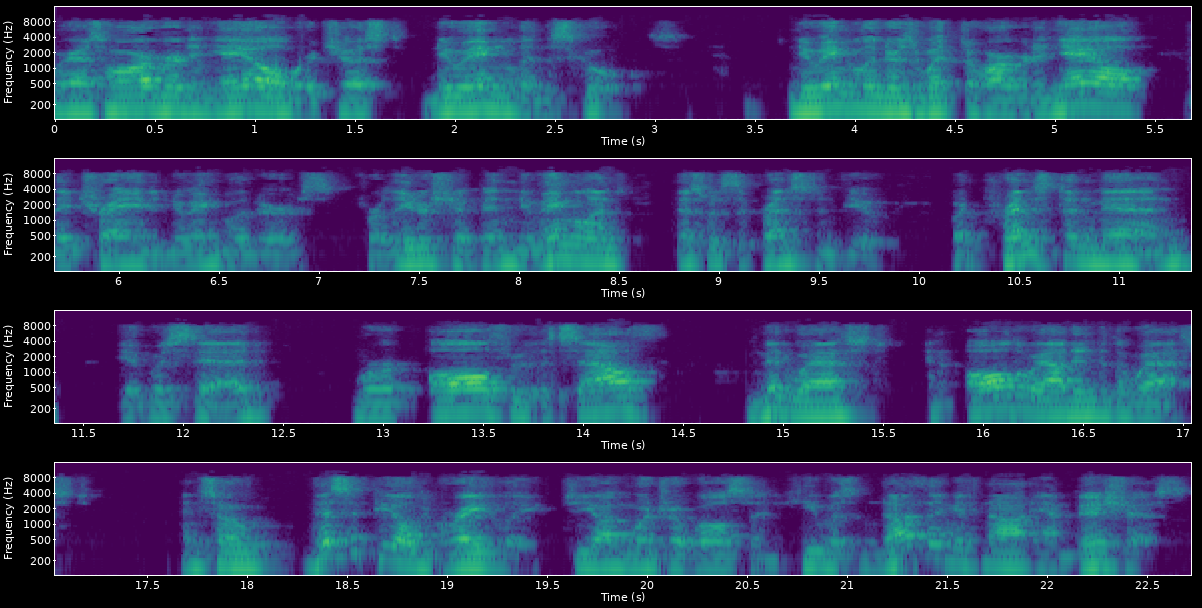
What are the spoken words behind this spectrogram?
whereas Harvard and Yale were just New England schools. New Englanders went to Harvard and Yale. They trained New Englanders for leadership in New England. This was the Princeton view. But Princeton men, it was said, were all through the South, Midwest, and all the way out into the West. And so this appealed greatly to young Woodrow Wilson. He was nothing if not ambitious.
